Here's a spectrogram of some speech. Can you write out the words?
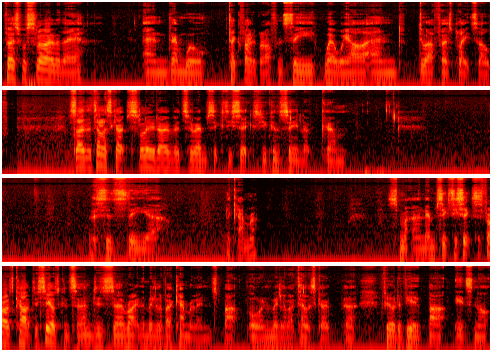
first we'll slew over there, and then we'll take a photograph and see where we are and do our first plate solve. So the telescope slewed over to M66. You can see, look, um, this is the uh, the camera. And M66 as far as Carte du Ciel is concerned is uh, right in the middle of our camera lens but or in the middle of our telescope uh, field of view but it's not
